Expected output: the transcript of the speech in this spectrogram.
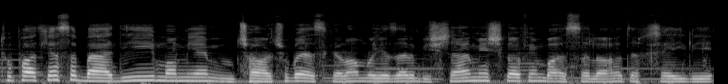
تو پادکست بعدی ما میایم چارچوب اسکرام رو یه ذره بیشتر میشکافیم با اصطلاحات خیلی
